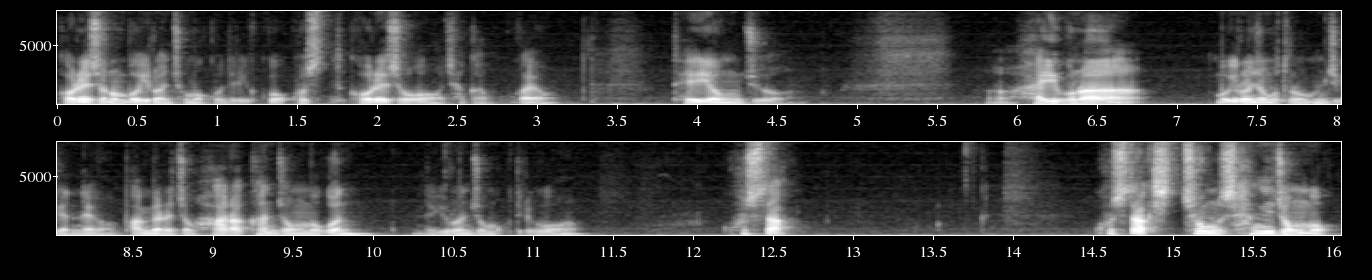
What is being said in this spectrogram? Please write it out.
거래소는 뭐 이런 종목군들이 있고 코스트 거래소 잠깐 볼까요? 대형주 어, 하이브나 뭐 이런 종목들은 움직였네요. 반면에 좀 하락한 종목은 네, 이런 종목들이고 코스닥 코스닥 시총 상위 종목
